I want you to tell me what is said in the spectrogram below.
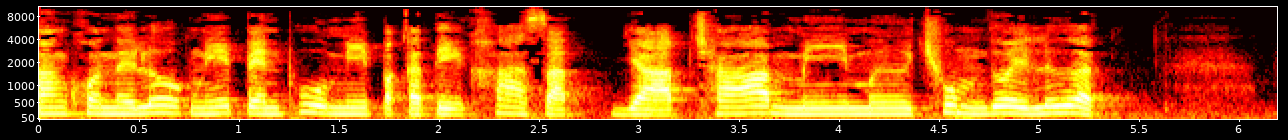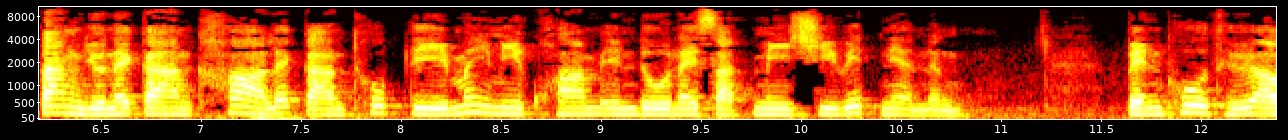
บางคนในโลกนี้เป็นผู้มีปกติฆ่าสัตว์ หยาบช้ามีมือชุ่มด้วยเลือด ตั้งอยู่ในการฆ่าและการทุบตีไม่มีความเอ็นดูในสัตว์มีชีวิตเนี่ยหนึ่งเป็นผู้ถือเอา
